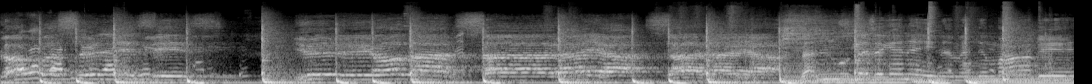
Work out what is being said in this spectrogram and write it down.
Kafası leziz Yürüyorlar saraya saraya. Ben bu gezegene inemedim abi.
